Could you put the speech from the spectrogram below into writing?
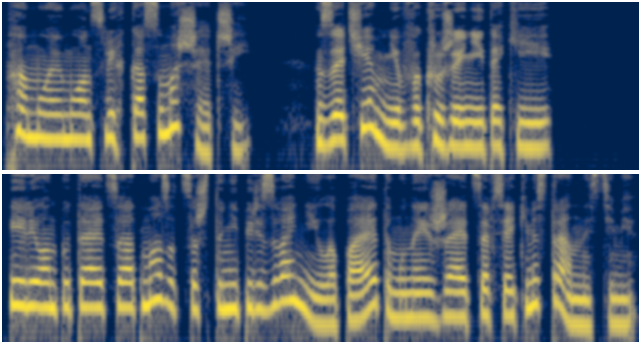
По-моему, он слегка сумасшедший. Зачем мне в окружении такие? Или он пытается отмазаться, что не перезвонила, поэтому наезжает со всякими странностями.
